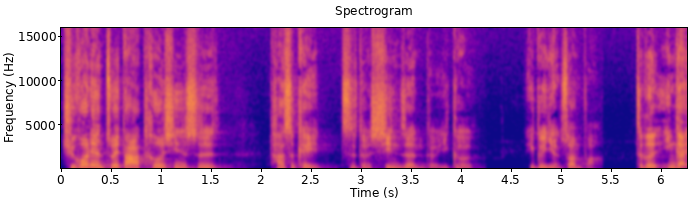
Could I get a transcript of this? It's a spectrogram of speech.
区块链最大的特性是。它是可以值得信任的一个一个演算法，这个应该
